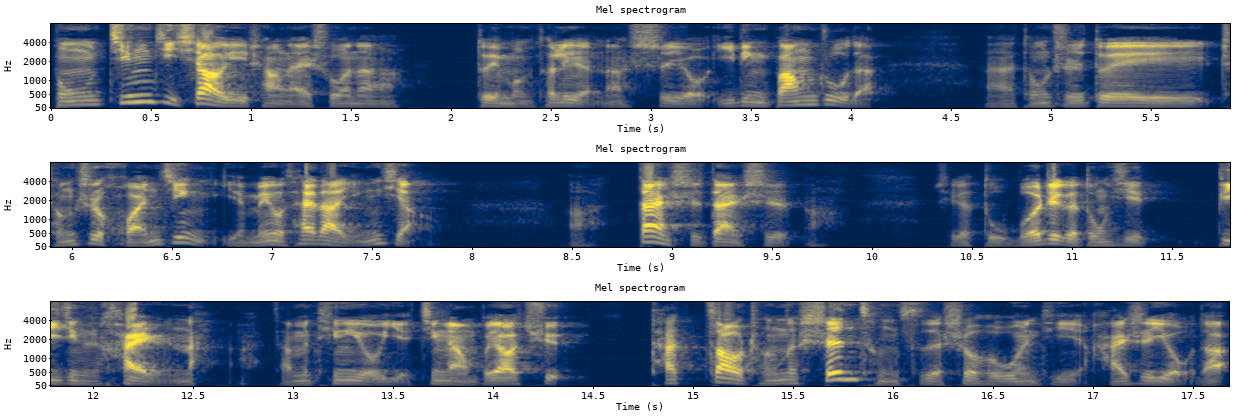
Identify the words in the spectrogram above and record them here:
从经济效益上来说呢，对蒙特利尔呢是有一定帮助的啊，同时对城市环境也没有太大影响啊。但是但是啊，这个赌博这个东西毕竟是害人呐啊，咱们听友也尽量不要去。它造成的深层次的社会问题还是有的，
